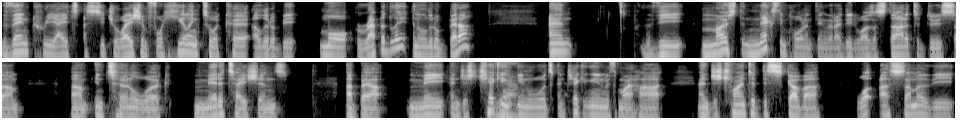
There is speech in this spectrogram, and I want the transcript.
then creates a situation for healing to occur a little bit more rapidly and a little better. And the most next important thing that I did was I started to do some um, internal work, meditations about me and just checking Yeah. inwards and checking in with my heart and just trying to discover what are some of the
